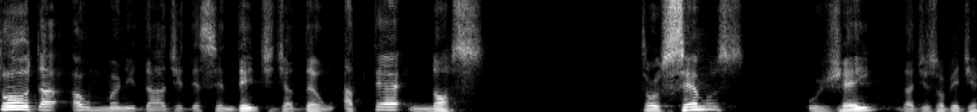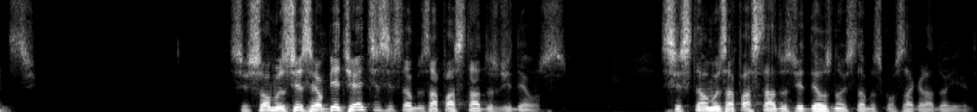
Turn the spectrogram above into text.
toda a humanidade descendente de Adão, até nós, trouxemos o gene da desobediência. Se somos desobedientes, estamos afastados de Deus. Se estamos afastados de Deus, não estamos consagrados a Ele.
